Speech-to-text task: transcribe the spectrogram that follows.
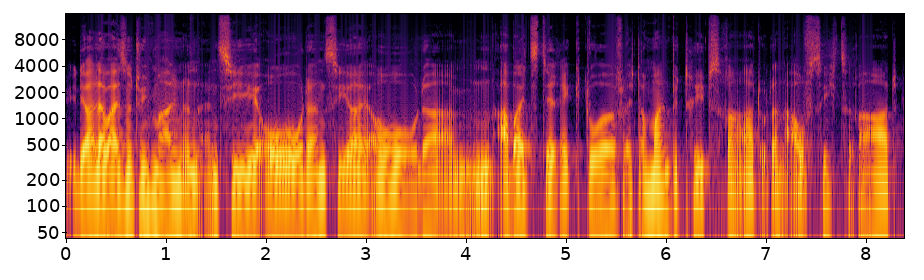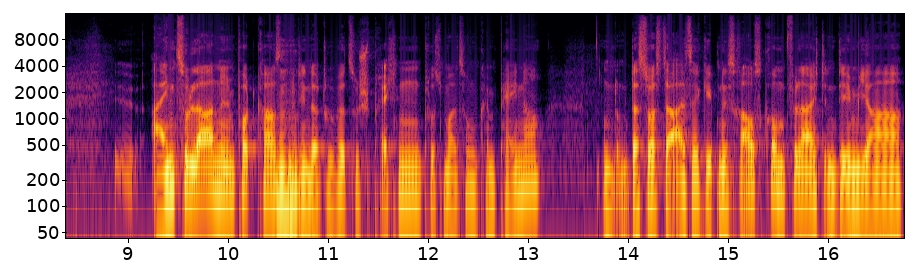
idealerweise natürlich mal ein, ein CEO oder ein CIO oder ein Arbeitsdirektor, vielleicht auch mal ein Betriebsrat oder ein Aufsichtsrat äh, einzuladen in den Podcast, mhm. mit denen darüber zu sprechen, plus mal so ein Campaigner. Und, und das, was da als Ergebnis rauskommt, vielleicht in dem Jahr,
